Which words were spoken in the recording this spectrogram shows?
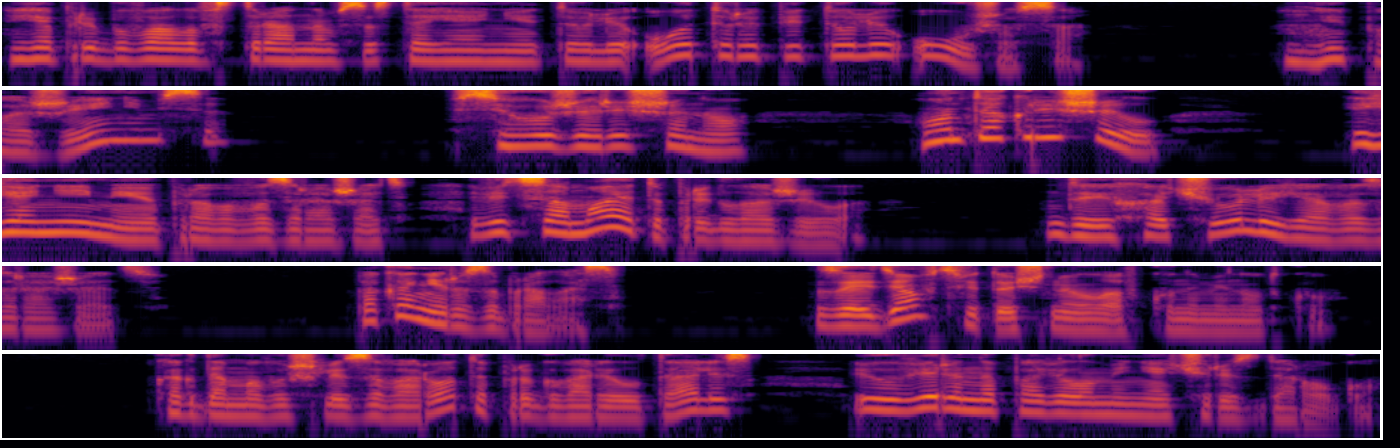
я пребывала в странном состоянии то ли оторопи, то ли ужаса. Мы поженимся? Все уже решено. Он так решил. Я не имею права возражать, ведь сама это предложила. Да и хочу ли я возражать? Пока не разобралась. Зайдем в цветочную лавку на минутку. Когда мы вышли за ворота, проговорил Талис и уверенно повел меня через дорогу.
